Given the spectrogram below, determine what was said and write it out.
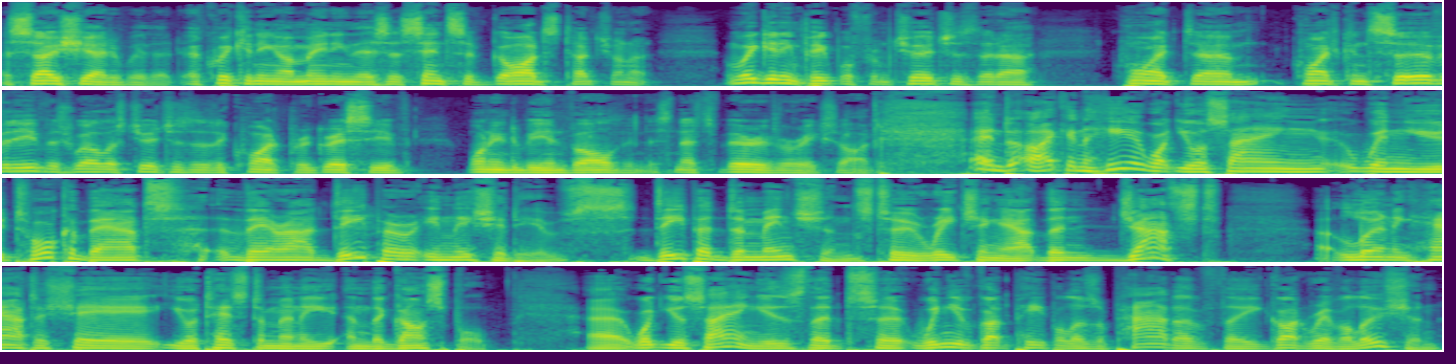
associated with it. A quickening, I'm meaning there's a sense of God's touch on it. And we're getting people from churches that are quite um, quite conservative as well as churches that are quite progressive wanting to be involved in this, and that's very, very exciting. And I can hear what you're saying when you talk about there are deeper initiatives, deeper dimensions to reaching out than just learning how to share your testimony and the gospel. Uh, what you're saying is that uh, when you've got people as a part of the God Revolution,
